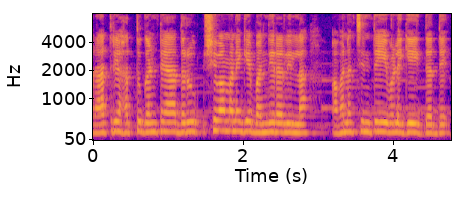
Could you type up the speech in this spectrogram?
ರಾತ್ರಿ ಹತ್ತು ಗಂಟೆ ಆದರೂ ಶಿವ ಮನೆಗೆ ಬಂದಿರಲಿಲ್ಲ. ಅವನ ಚಿಂತೆ ಇವಳಿಗೆ ಇದ್ದದ್ದೇ.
